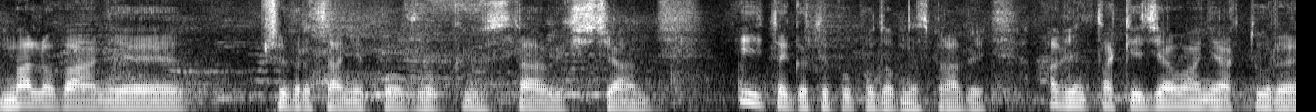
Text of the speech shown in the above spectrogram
malowanie, przywracanie powłok stałych ścian i tego typu podobne sprawy. A więc takie działania, które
